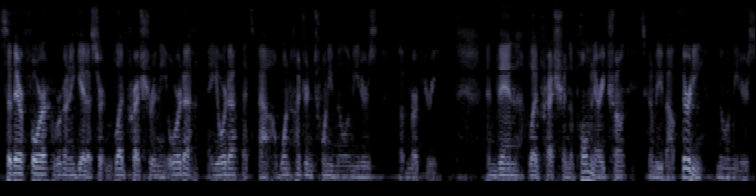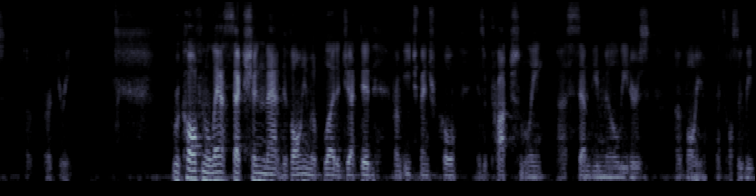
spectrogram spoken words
So therefore, we're going to get a certain blood pressure in the aorta, aorta that's about 120 millimeters of mercury. And then blood pressure in the pulmonary trunk, it's going to be about 30 millimeters of mercury. Recall from the last section that the volume of blood ejected from each ventricle is approximately uh, 70 milliliters of volume. That's also going to be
